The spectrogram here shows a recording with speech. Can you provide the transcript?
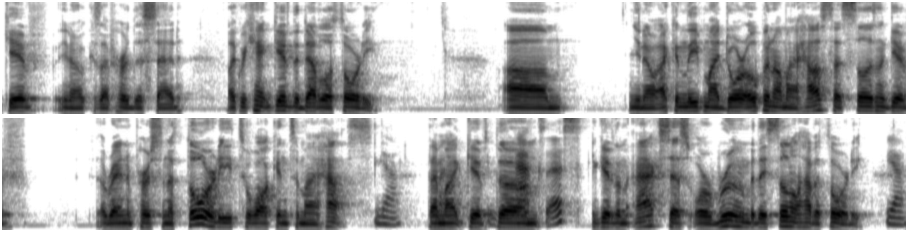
give, you know, because I've heard this said, like we can't give the devil authority. Um, you know, I can leave my door open on my house. That still doesn't give a random person authority to walk into my house. Yeah. That might give them access. give them access or room, but they still don't have authority. Yeah.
